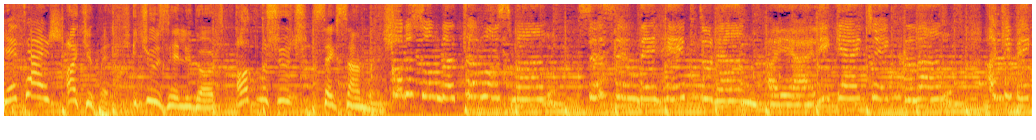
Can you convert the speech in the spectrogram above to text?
yeter. Akipek 254 63 85. Konusunda tam uzman, sözünde hep duran, hayali gerçek kılan, Akipek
